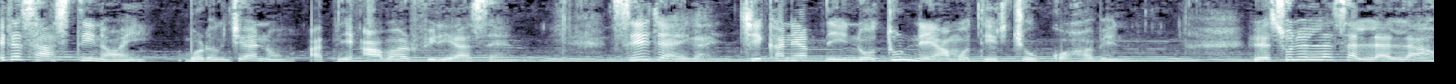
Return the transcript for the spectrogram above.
এটা শাস্তি নয়, বরং যেন আপনি আবার ফিরে আসেন। সে জায়গায় যেখানে আপনি নতুন নেয়ামতের যোগ্য হবেন। রসুল্লাহ সাল্লাহ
